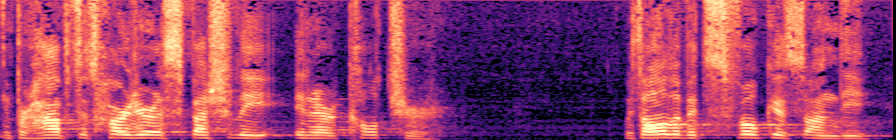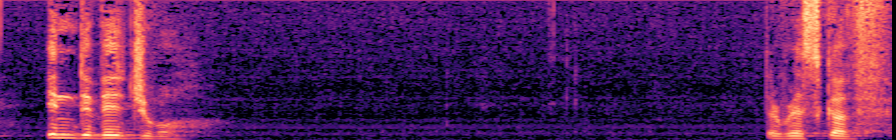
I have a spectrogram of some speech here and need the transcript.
and perhaps it's harder, especially in our culture, with all of its focus on the individual. The risk of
